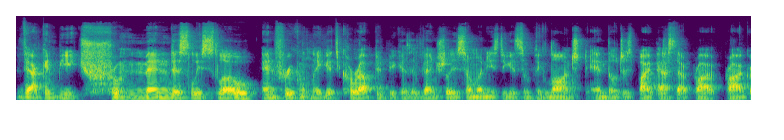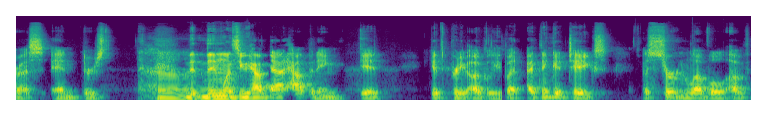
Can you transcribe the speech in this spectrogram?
that can be tremendously slow and frequently gets corrupted because eventually someone needs to get something launched and they'll just bypass that pro- progress and there's uh, then once you have that happening, it gets pretty ugly. But I think it takes a certain level of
